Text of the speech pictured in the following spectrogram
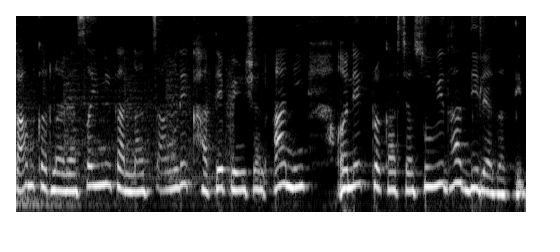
काम करणाऱ्या सैनिकांना चांगले खाते पेन्शन आणि अनेक प्रकारच्या सुविधा दिल्या जातील.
